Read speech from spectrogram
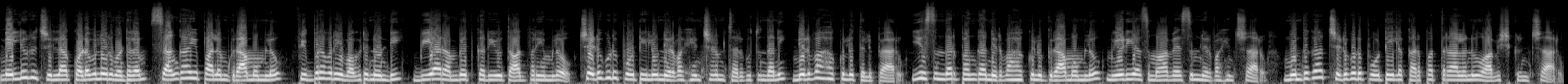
నెల్లూరు జిల్లా కొడవలూరు మండలం సంగాయిపాలెం గ్రామంలో ఫిబ్రవరి ఒకటి నుండి బీఆర్ అంబేద్కర్ యూత్ ఆధ్వర్యంలో చెడుగుడు పోటీలు నిర్వహించడం జరుగుతుందని నిర్వాహకులు తెలిపారు. ఈ సందర్భంగా నిర్వాహకులు గ్రామంలో మీడియా సమావేశం నిర్వహించారు. ముందుగా చెడుగుడు పోటీల కరపత్రాలను ఆవిష్కరించారు.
